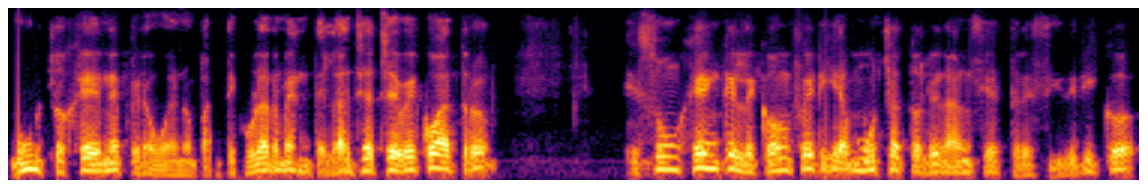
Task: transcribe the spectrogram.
muchos genes, pero bueno, particularmente el HHV4 es un gen que le confería mucha tolerancia a estrés hídrico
